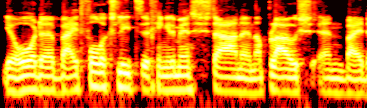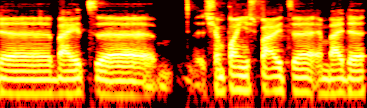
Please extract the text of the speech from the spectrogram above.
je hoorde bij het volkslied gingen de mensen staan en applaus. En bij, de, bij het uh, champagne spuiten en bij, de,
